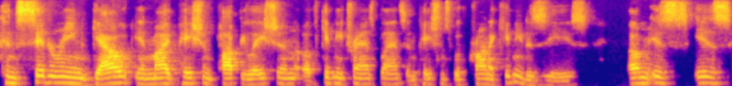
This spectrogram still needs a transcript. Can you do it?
considering gout in my patient population of kidney transplants and patients with chronic kidney disease, um, is is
